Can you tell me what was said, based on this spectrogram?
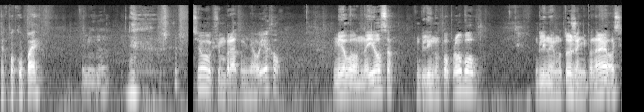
Так покупай. Не. Все, в общем, брат у меня уехал. Мела он наелся, глину попробовал. Глина ему тоже не понравилась.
